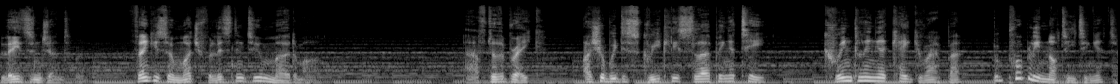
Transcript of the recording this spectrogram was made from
Ladies and gentlemen, thank you so much for listening to Murder Mile. After the break, I shall be discreetly slurping a tea, crinkling a cake wrapper, but probably not eating it,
